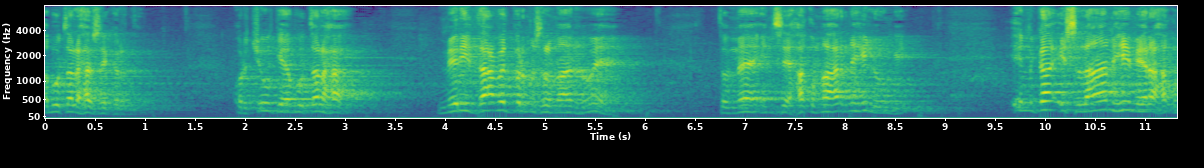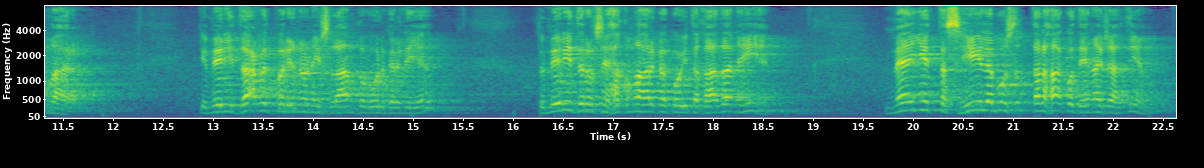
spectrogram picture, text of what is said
ابو طلحہ سے کر دو۔ اور چونکہ ابو طلحہ میری دعوت پر مسلمان ہوئے ہیں، تو میں ان سے حق مہر نہیں لوں گی۔ ان کا اسلام ہی میرا حق مہر کہ میری دعوت پر انہوں نے اسلام قبول کر لیا۔ تو میری طرف سے حق مہر کا کوئی تقاضا نہیں ہے۔ میں یہ تسہیل ابو طلحہ کو دینا چاہتی ہوں۔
